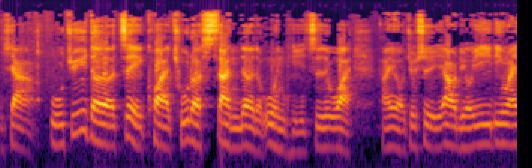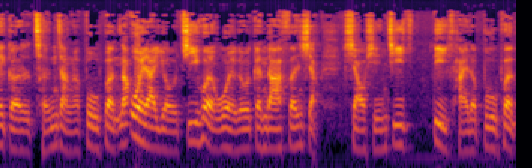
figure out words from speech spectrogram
一下，五 G 的这一块，除了散热的问题之外，还有就是要留意另外一个成长的部分。那未来有机会，我也都会跟大家分享小型基地台的部分。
